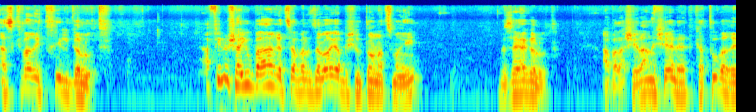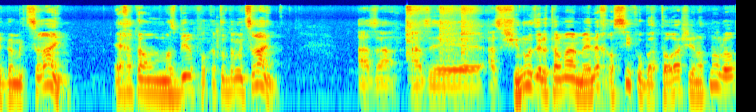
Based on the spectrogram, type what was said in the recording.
אז כבר התחיל גלות. אפילו שהיו בארץ, אבל זה לא היה בשלטון עצמאי, וזה היה גלות. אבל השאלה נשאלת, כתוב הרי במצרים, איך אתה מסביר פה? כתוב במצרים. אז, אז, אה, אז שינו את זה לתלמי המלך, הוסיפו בתורה שנתנו לו,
